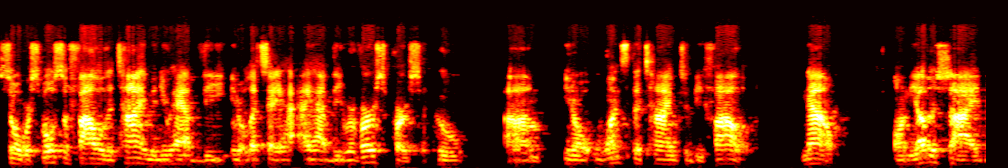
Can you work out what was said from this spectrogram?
so we're supposed to follow the time, and you have the you know let's say I have the reverse person who um, you know wants the time to be followed. Now, on the other side,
